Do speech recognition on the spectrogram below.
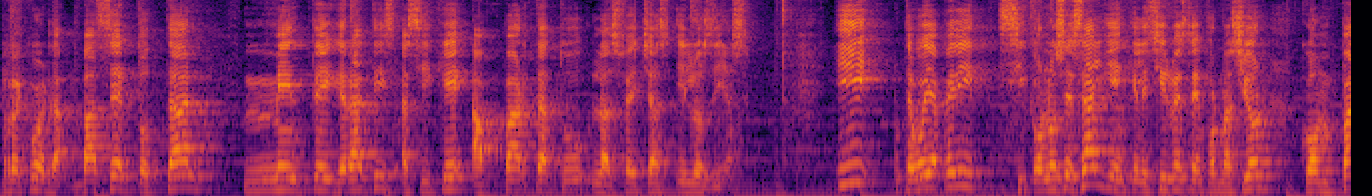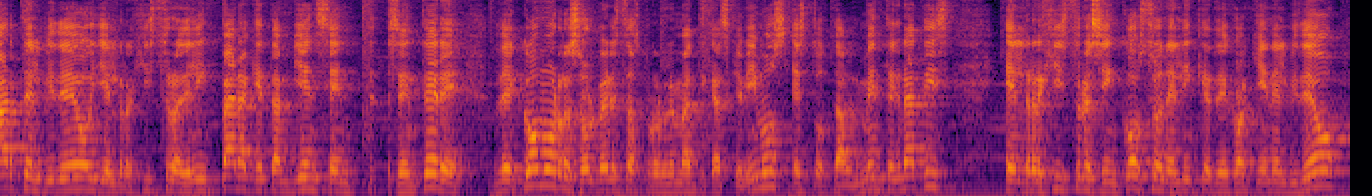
Recuerda, va a ser totalmente gratis, así que aparta tú las fechas y los días. Y te voy a pedir, si conoces a alguien que le sirva esta información, comparte el video y el registro de link para que también se entere de cómo resolver estas problemáticas que vimos. Es totalmente gratis. El registro es sin costo en el link que te dejo aquí en el video.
